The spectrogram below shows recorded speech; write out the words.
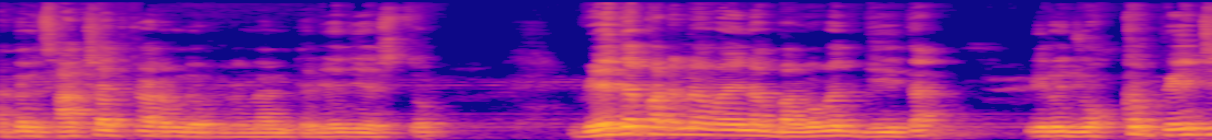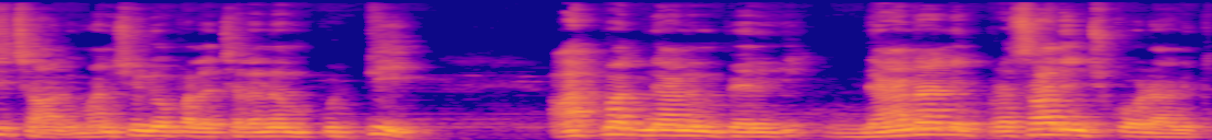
అతని సాక్షాత్కారం దొరుకుతుందని తెలియజేస్తూ వేద పఠనమైన భగవద్గీత ఈరోజు ఒక్క పేజీ చాలు. మనిషి లోపల చలనం పుట్టి ఆత్మజ్ఞానం పెరిగి జ్ఞానాన్ని ప్రసాదించుకోవడానికి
